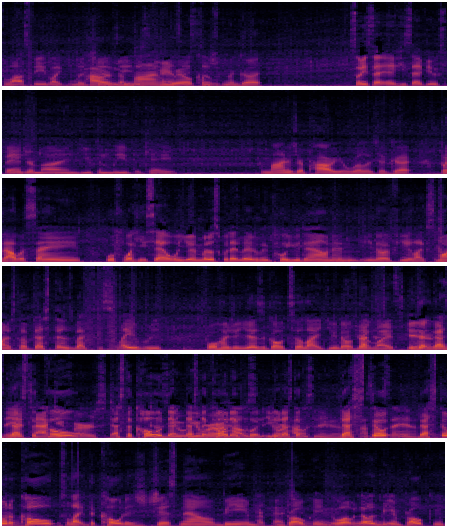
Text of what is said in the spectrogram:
Philosophy, like, power is the legitimately mind. Will comes from the gut. So he said, he said, if you expand your mind, you can leave the cave. Your mind is your power, your will is your gut. But I was saying with what he said, when you're in middle school, they literally pull you down, and you know if you're like smart and stuff, that stems back to slavery, 400 years ago to like you know if that, light skinned, that- that's they that's the code. you first. That's the code That, you- that's you the code they put. you You know, that's the nigga. that's That's still what I'm saying. that's still the code. So like the code is just now being Perpetuated. broken. Well, no, it's being broken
